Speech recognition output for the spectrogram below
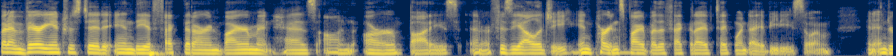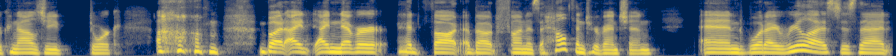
but I'm very interested in the effect that our environment has on our bodies and our physiology, in part inspired by the fact that I have type 1 diabetes. So I'm an endocrinology dork. Um, but I, I never had thought about fun as a health intervention. And what I realized is that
